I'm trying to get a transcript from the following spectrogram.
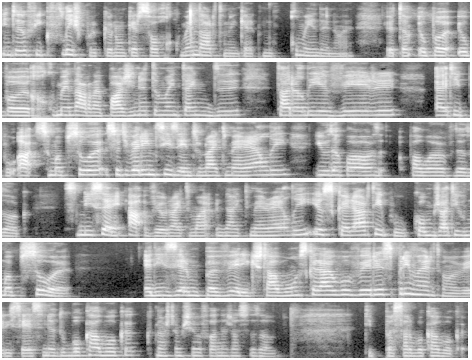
Então eu fico feliz porque eu não quero só recomendar, também quero que me recomendem, não é? Eu, eu, eu para recomendar na página também tenho de estar ali a ver, é tipo, ah, se uma pessoa, se eu estiver indecisa entre o Nightmare Alley e o The Power, of the Dog, se me disserem, ah, vê o Nightmare, Nightmare Alley, eu se calhar, tipo, como já tive uma pessoa a dizer-me para ver e que está bom, se calhar eu vou ver esse primeiro, estão a ver? Isso é a cena do boca a boca que nós estamos sempre a falar nas nossas aulas. Tipo, passar boca a boca.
